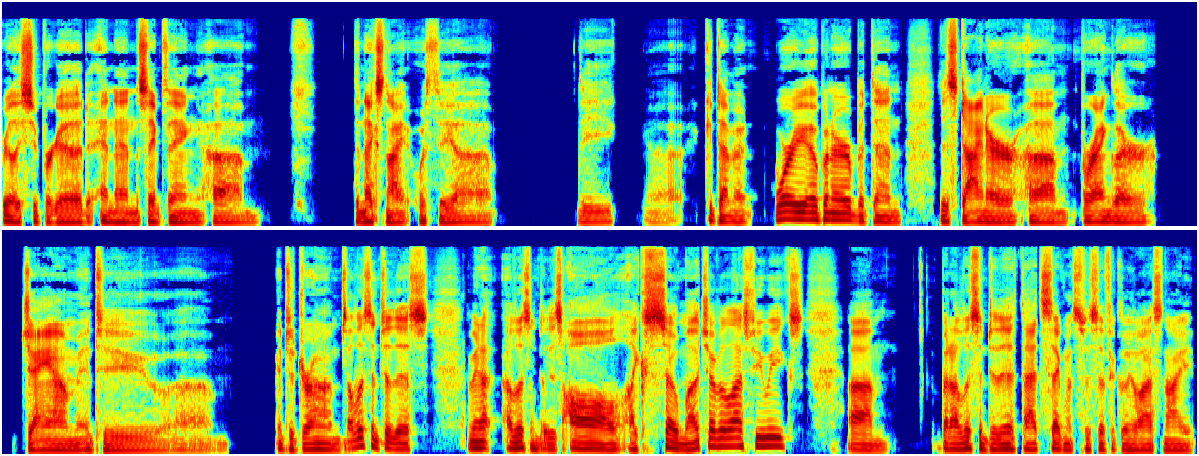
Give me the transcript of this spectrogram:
really super good. And then the same thing um the next night with the uh the uh contentment worry opener but then this diner um wrangler jam into um into drums. I listened to this. I mean, I, I, listened to this all like so much over the last few weeks. Um, but I listened to this, that segment specifically last night,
